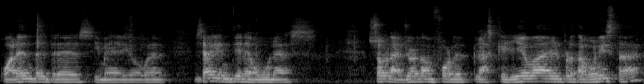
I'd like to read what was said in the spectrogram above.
43 y medio. 40. Si alguien tiene unas, son las Jordan 4, de- las que lleva el protagonista,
